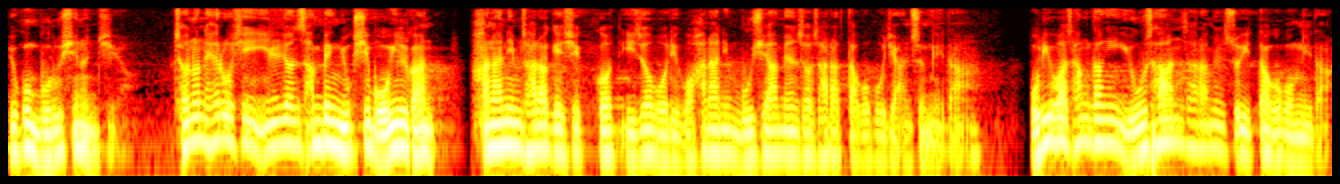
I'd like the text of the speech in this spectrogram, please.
이거 물으시는지요? 저는 헤롯이 1년 365일간 하나님 살아계실 것 잊어버리고 하나님 무시하면서 살았다고 보지 않습니다. 우리와 상당히 유사한 사람일 수 있다고 봅니다.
